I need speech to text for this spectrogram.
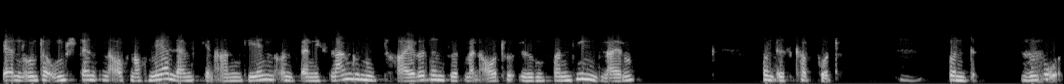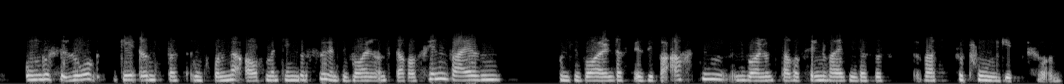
werden unter Umständen auch noch mehr Lämpchen angehen und wenn ich es lang genug treibe, dann wird mein Auto irgendwann liegen bleiben und ist kaputt. Mhm. Und so ungefähr so geht uns das im Grunde auch mit den Gefühlen. Sie wollen uns darauf hinweisen und sie wollen, dass wir sie beachten. Sie wollen uns darauf hinweisen, dass es was zu tun gibt für uns.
